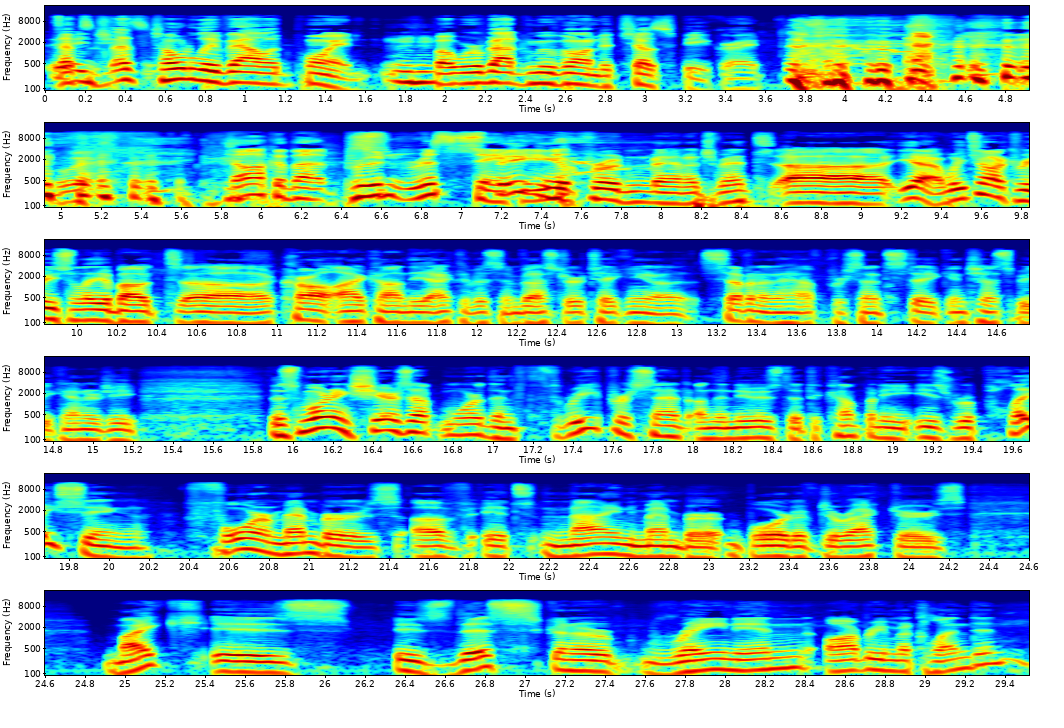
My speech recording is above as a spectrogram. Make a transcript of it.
That's, J- that's a totally valid point. But we're about to move on to Chesapeake, right? Talk about prudent risk taking. Speaking of prudent management, uh, yeah, we talked recently about uh, Carl Icahn, the activist investor, taking a seven and a half percent stake in Chesapeake Energy. This morning, shares up more than three percent on the news that the company is replacing four members of its nine-member board of directors. Mike, is is this going to rein in Aubrey McClendon?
